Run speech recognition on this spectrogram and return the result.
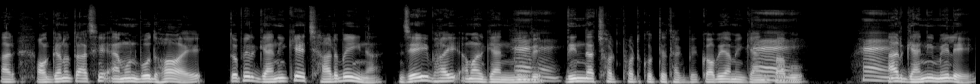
আর অজ্ঞানতা আছে এমন বোধ হয় তো ফের জ্ঞানীকে ছাড়বেই না। যেই ভাই আমার জ্ঞান হ্যাঁ, মিলবে দিন রাত ছটফট করতে থাকবে কবে আমি জ্ঞান হ্যাঁ, পাবো? হ্যাঁ। আর জ্ঞানী মেলে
